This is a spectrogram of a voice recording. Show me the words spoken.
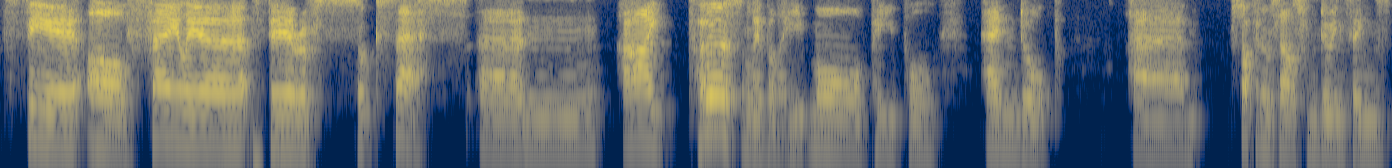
fear of failure, fear of success. And I personally believe more people end up um, stopping themselves from doing things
